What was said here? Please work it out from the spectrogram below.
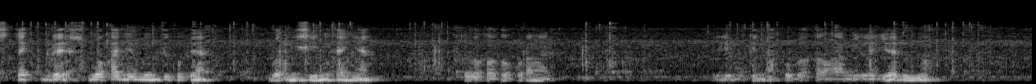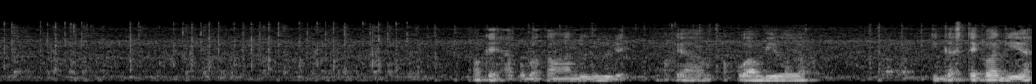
Stack grass block aja belum cukup ya. Buat misi ini kayaknya. Kita bakal kekurangan jadi mungkin aku bakal ngambil aja dulu. Oke aku bakal ngambil dulu deh. Oke aku ambil tiga stack lagi ya.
